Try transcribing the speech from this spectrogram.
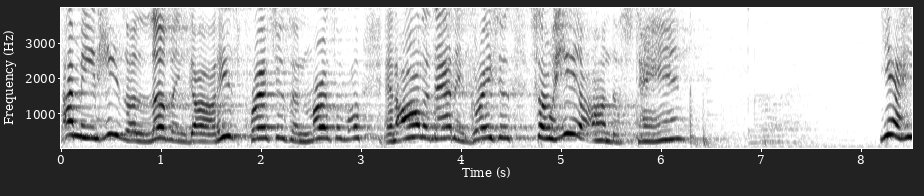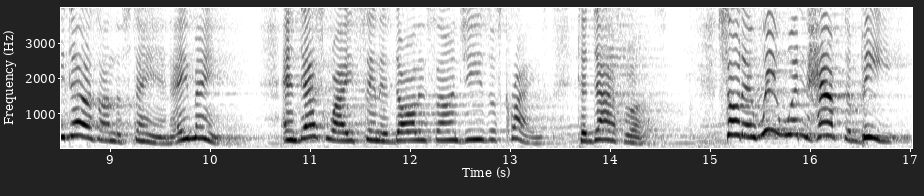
I mean, He's a loving God. He's precious and merciful and all of that and gracious. So He'll understand. Yeah, he does understand. Amen. And that's why he sent his darling son, Jesus Christ, to die for us. So that we wouldn't have to be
